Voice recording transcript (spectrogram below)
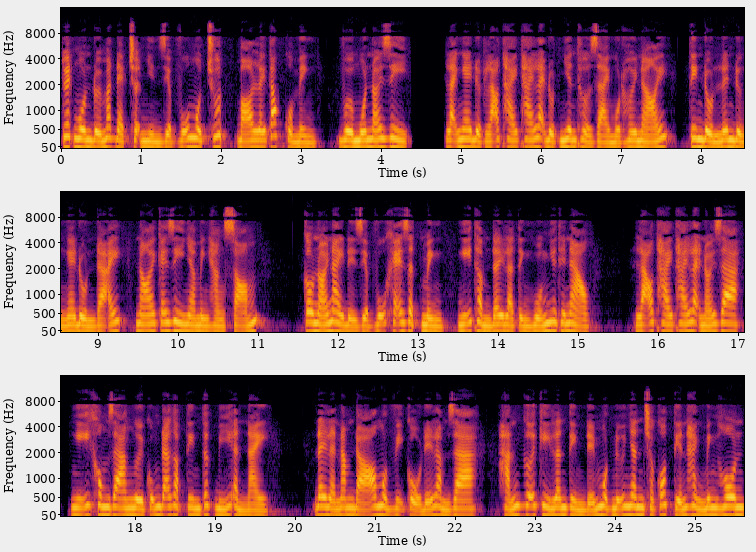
Tuyết Ngôn đôi mắt đẹp trợn nhìn Diệp Vũ một chút, bó lấy tóc của mình, vừa muốn nói gì, lại nghe được lão thái thái lại đột nhiên thở dài một hơi nói, tin đồn lên đường nghe đồn đãi, nói cái gì nhà mình hàng xóm. Câu nói này để Diệp Vũ khẽ giật mình, nghĩ thầm đây là tình huống như thế nào. Lão thái thái lại nói ra, nghĩ không ra người cũng đã gặp tin tức bí ẩn này. Đây là năm đó một vị cổ đế làm ra, hắn cưỡi kỳ lân tìm đến một nữ nhân cho cốt tiến hành minh hôn,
